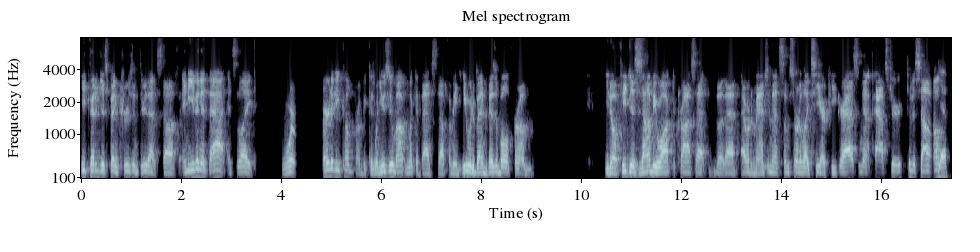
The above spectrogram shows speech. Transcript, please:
he could have just been cruising through that stuff. And even at that, it's like, where, where did he come from? Because when you zoom out and look at that stuff, I mean, he would have been visible from, you know, if he just zombie walked across that, that I would imagine that's some sort of like CRP grass in that pasture to the south. Yep.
